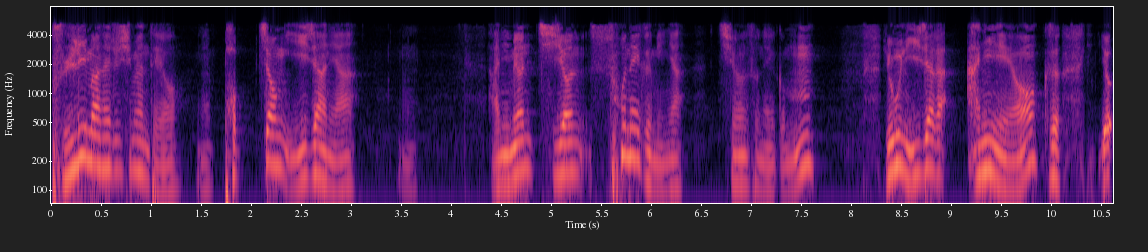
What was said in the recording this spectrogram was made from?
분리만 해주시면 돼요. 예, 법정 이자냐, 음, 아니면 지연 손해금이냐. 지연손해금. 요건 이자가 아니에요. 그래서 여-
